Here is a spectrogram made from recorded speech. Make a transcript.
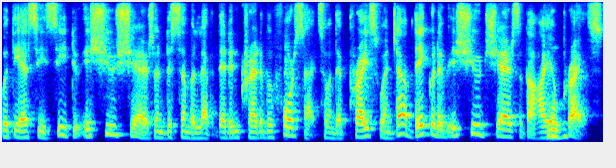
with the SEC to issue shares on December 11th. They had incredible foresight. So when their price went up, they could have issued shares at a higher mm-hmm. price,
